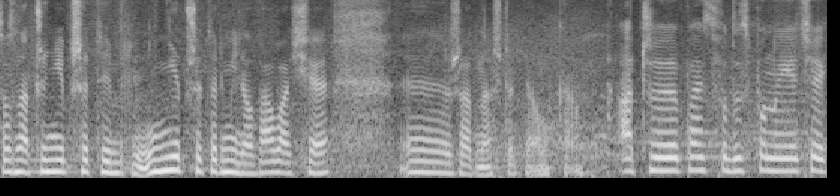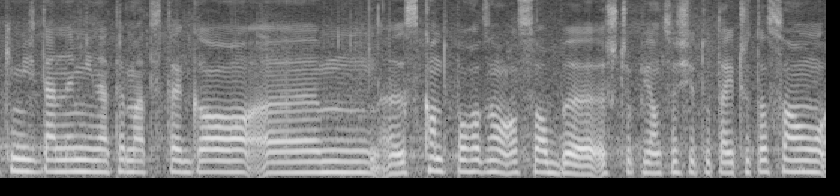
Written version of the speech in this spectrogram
To znaczy nie, przeterm- nie przeterminowała się e, żadna szczepionka. A czy Państwo dysponujecie jakimiś danymi na temat tego, em, skąd pochodzą osoby szczepiące się tutaj? Czy to są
